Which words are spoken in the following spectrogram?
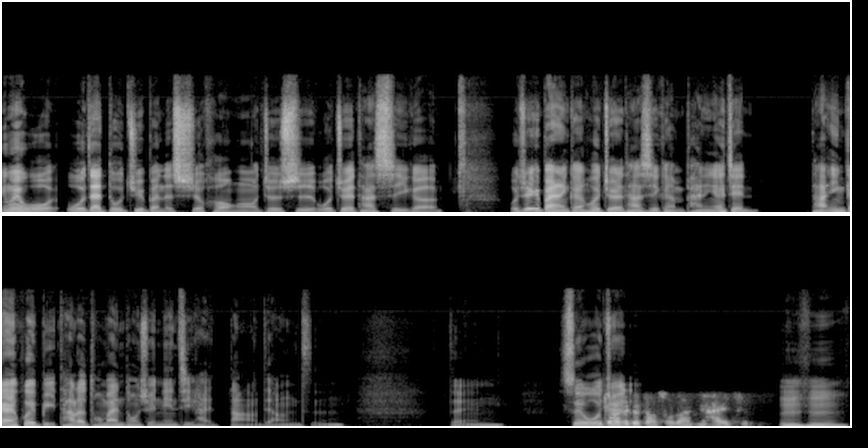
因为我我在读剧本的时候哦，就是我觉得他是一个，我觉得一般人可能会觉得他是一个很叛逆，而且。他应该会比他的同班同学年纪还大，这样子，对，所以我觉得这个早熟的女孩子，嗯哼，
